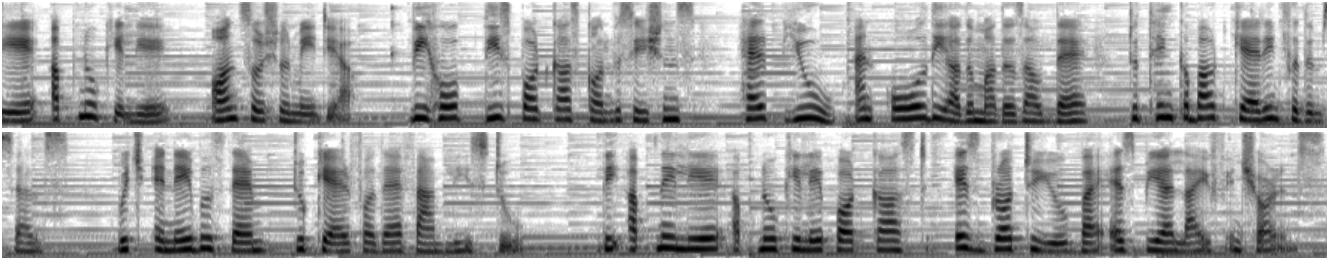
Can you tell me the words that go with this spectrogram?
liye apno ke liye on social media. We hope these podcast conversations help you and all the other mothers out there to think about caring for themselves, which enables them to care for their families too. The Apne Liye Apno Ke Liye podcast is brought to you by SBI Life Insurance.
